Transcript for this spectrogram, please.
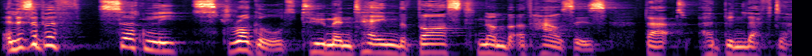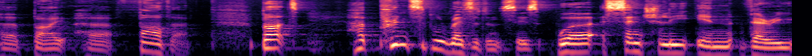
Elizabeth certainly struggled to maintain the vast number of houses that had been left to her by her father. But her principal residences were essentially in very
